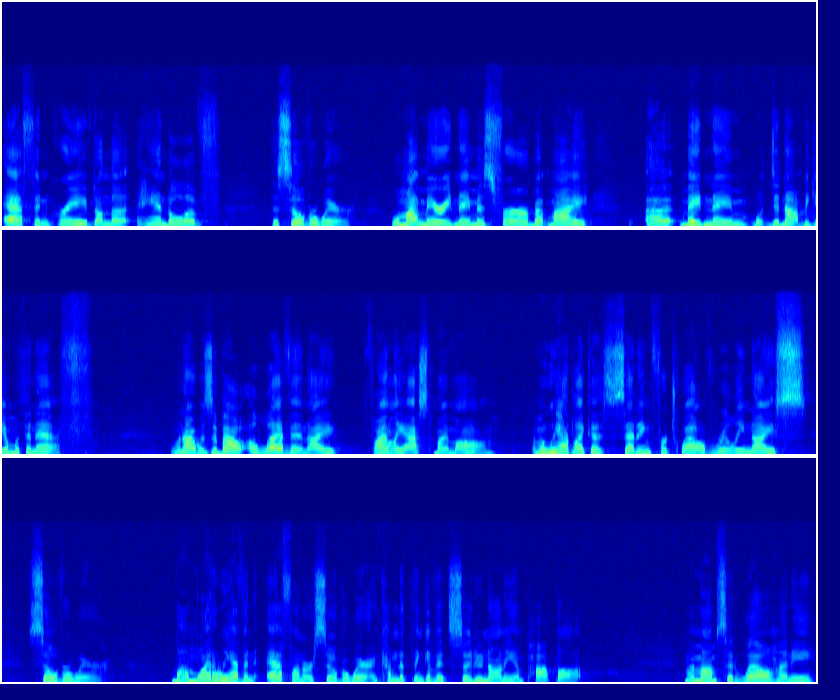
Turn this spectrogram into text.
F engraved on the handle of the silverware. Well, my married name is Furr, but my uh, maiden name did not begin with an F. When I was about 11, I finally asked my mom, I mean, we had like a setting for 12, really nice silverware. Mom, why do we have an F on our silverware? And come to think of it, so do Nani and Papa. My mom said, Well, honey,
